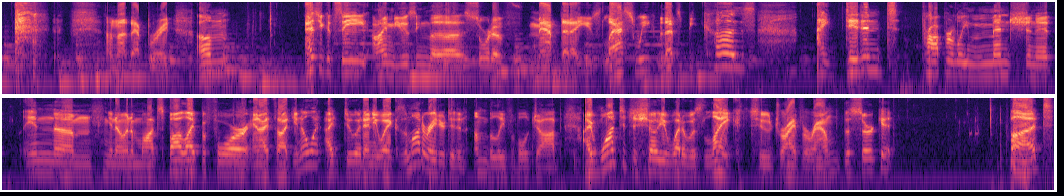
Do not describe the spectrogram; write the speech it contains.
I'm not that bright. Um, as you can see, I'm using the sort of map that I used last week, but that's because I didn't properly mention it in um, you know in a mod spotlight before and I thought you know what? I'd do it anyway because the moderator did an unbelievable job. I wanted to show you what it was like to drive around the circuit but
